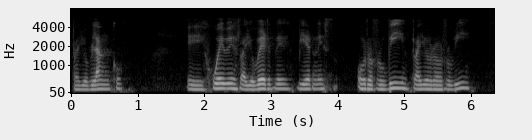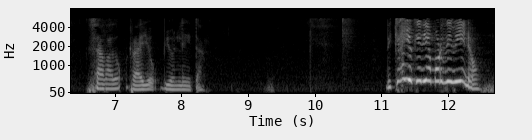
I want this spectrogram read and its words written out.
rayo blanco, eh, jueves, rayo verde, viernes, oro rubí, rayo oro rubí, sábado, rayo violeta. ¿De qué yo quería amor divino?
